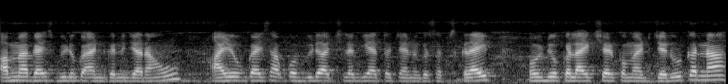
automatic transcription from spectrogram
अब मैं गाइस वीडियो को एंड करने जा रहा हूँ। आई होप गाइस आपको वीडियो अच्छी लगी है तो चैनल को सब्सक्राइब और वीडियो को लाइक शेयर कमेंट ज़रूर करना।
